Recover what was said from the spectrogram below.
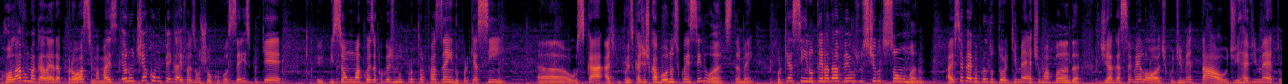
rolava uma galera próxima, mas eu não tinha como pegar e fazer um show com vocês, porque isso é uma coisa que eu vejo muito produtor fazendo, porque assim, uh, os. Por isso que a gente acabou não se conhecendo antes também. Porque assim, não tem nada a ver o estilo de som, mano. Aí você pega um produtor que mete uma banda de HC melódico, de metal, de heavy metal,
